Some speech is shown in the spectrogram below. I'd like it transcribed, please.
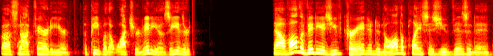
Well, it's not fair to your the people that watch your videos either. Now, of all the videos you've created and all the places you've visited,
